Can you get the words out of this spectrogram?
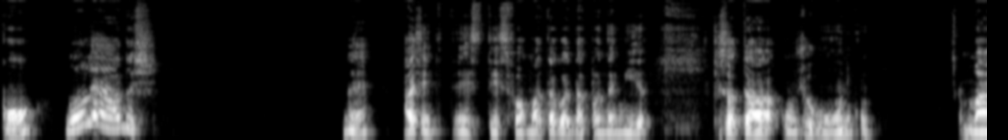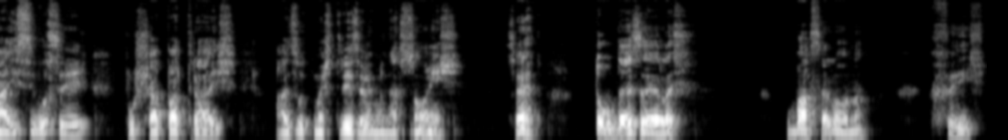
com goleadas. Né? A gente tem esse, tem esse formato agora da pandemia que só está com um jogo único, mas se você puxar para trás as últimas três eliminações, certo? Todas elas, o Barcelona fez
